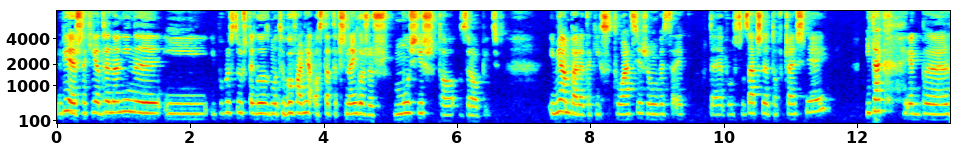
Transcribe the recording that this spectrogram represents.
wiesz, takiej adrenaliny i, i po prostu już tego zmotywowania ostatecznego, że już musisz to zrobić. I miałam parę takich sytuacji, że mówię sobie, po prostu zacznę to wcześniej i tak jakby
